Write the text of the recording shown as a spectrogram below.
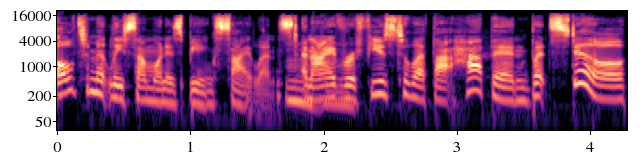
ultimately someone is being silenced. Mm-hmm. And I've mm-hmm. refused to let that happen, but still,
